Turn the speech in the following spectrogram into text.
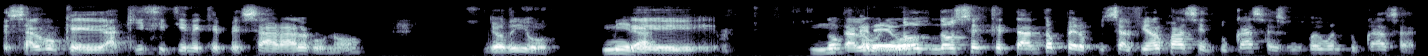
es algo que aquí sí tiene que pesar algo, ¿no? Yo digo. Mira, eh, no, creo... no, no, sé qué tanto, pero pues al final juegas en tu casa, es un juego en tu casa.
